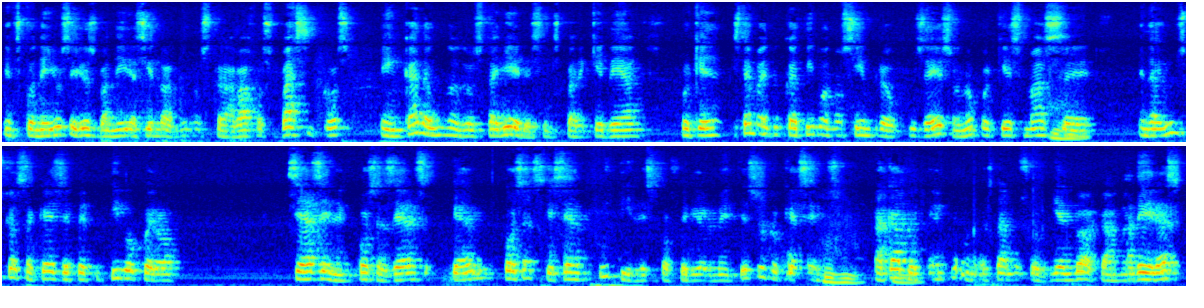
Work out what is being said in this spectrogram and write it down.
Entonces con ellos ellos van a ir haciendo algunos trabajos básicos en cada uno de los talleres para que vean, porque en el sistema educativo no siempre ocurre eso, ¿no? Porque es más... En algunos casos acá es repetitivo, pero se hacen en cosas, de, cosas que sean útiles posteriormente. Eso es lo que hacemos. Acá, por ejemplo, estamos viendo acá maderas.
